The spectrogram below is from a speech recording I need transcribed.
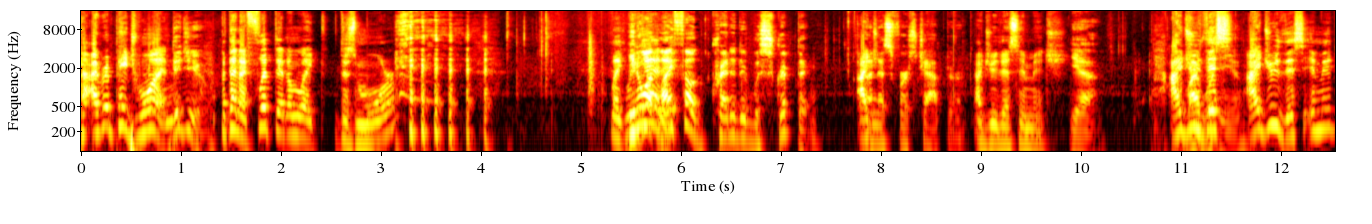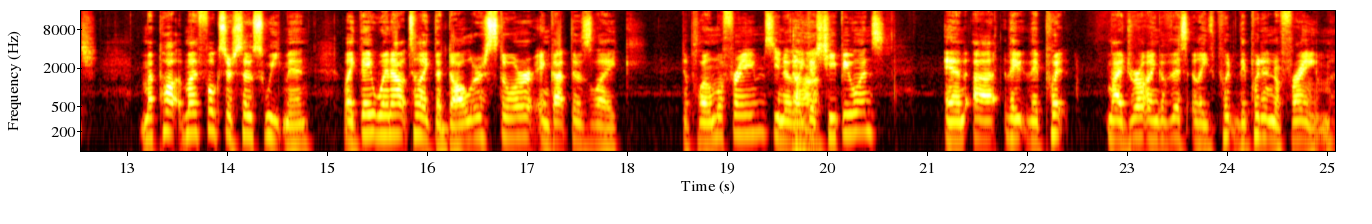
I read page one. Did you? But then I flipped it. I'm like, there's more. like You know what? it. Liefeld credited with scripting I in this first chapter. I drew this image. Yeah. I drew Why this. I drew this image. My pa- my folks are so sweet, man. Like they went out to like the dollar store and got those like diploma frames, you know, like Uh-huh. those cheapy ones, and uh, they they put my drawing of this. Like put they put it in a frame.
